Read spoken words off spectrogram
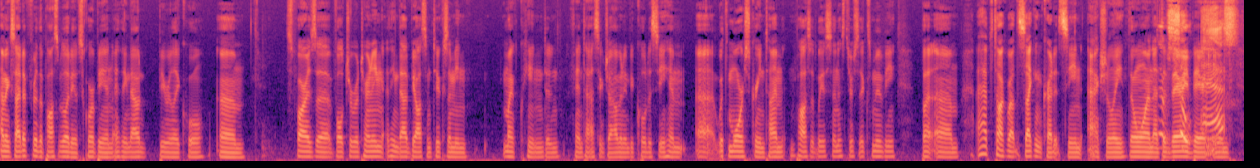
I'm excited for the possibility of Scorpion. I think that would be really cool. Um, as far as uh, Vulture returning, I think that would be awesome too. Because I mean, Michael Keaton did a fantastic job, and it'd be cool to see him uh, with more screen time, and possibly a Sinister Six movie. But um, I have to talk about the second credit scene. Actually, the one at That the very so very ass. end.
